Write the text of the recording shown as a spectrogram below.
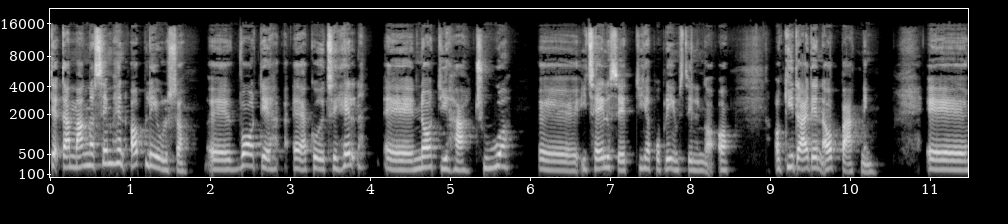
der, der mangler simpelthen oplevelser, øh, hvor det er gået til held, øh, når de har ture øh, i talesæt de her problemstillinger, og, og give dig den opbakning. Øh,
